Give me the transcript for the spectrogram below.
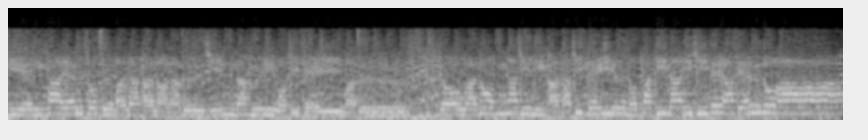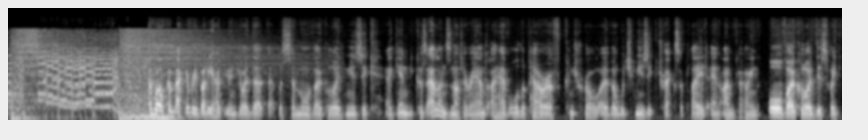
家に帰ると妻が必ず死んだふりをしています今日はどんな死に方しているのか期待して開けるドア And welcome back, everybody. I hope you enjoyed that. That was some more Vocaloid music. Again, because Alan's not around, I have all the power of control over which music tracks are played, and I'm going all Vocaloid this week.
